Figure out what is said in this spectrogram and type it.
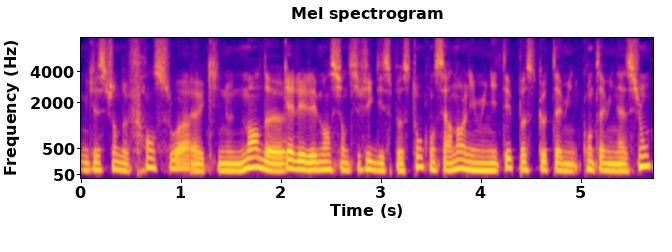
Une question de François euh, qui nous demande euh, quel élément scientifique dispose-t-on concernant l'immunité post-contamination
